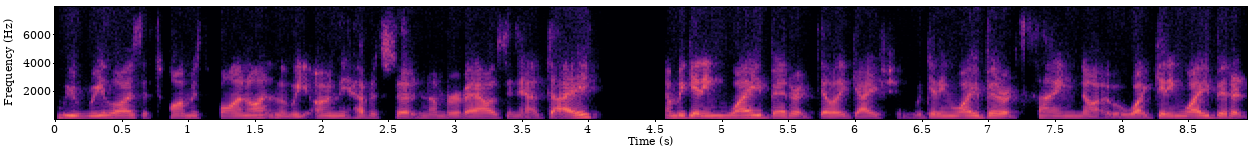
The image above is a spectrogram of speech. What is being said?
we realize that time is finite and that we only have a certain number of hours in our day. And we're getting way better at delegation. We're getting way better at saying no. We're getting way better,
